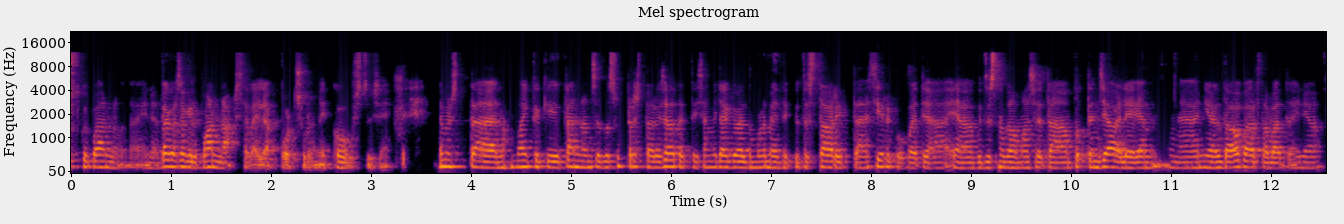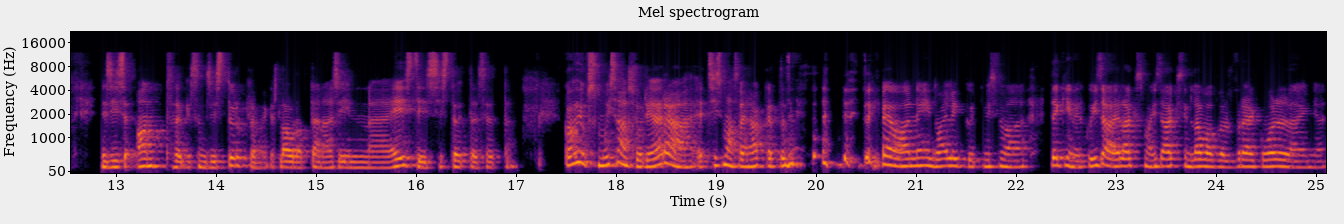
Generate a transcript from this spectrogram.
justkui pannud, on ju, väga sageli pannakse väljapoolt sulle neid kohustusi. ja minu arust äh, noh, ma ikkagi fännan seda Superstaari saadet, ei saa midagi öelda, mulle meeldib, kuidas staarid äh, sirguvad ja, ja kuidas nad oma seda potentsiaali äh, nii-öelda avardavad, on ju. ja siis Ant, kes on siis türklane, kes laulab täna siin Eestis, siis ta ütles, et kahjuks mu isa suri ära, et siis ma sain hakata tegema neid valikuid, mis ma tegin, et kui isa elaks, ma ei saaks siin laua peal praegu olla, on ju.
